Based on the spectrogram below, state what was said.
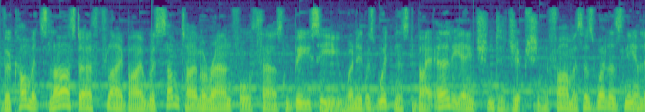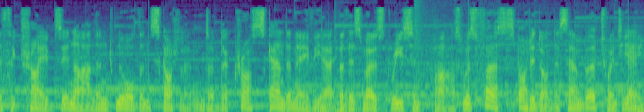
The comet's last Earth flyby was sometime around 4000 BC when it was witnessed by early ancient Egyptian farmers as well as Neolithic tribes in Ireland, northern Scotland and across Scandinavia, but this most recent pass was first spotted on December 28,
